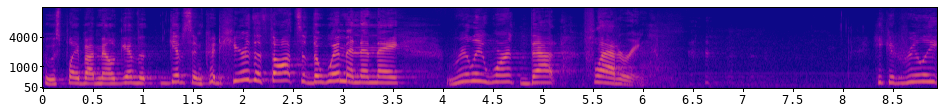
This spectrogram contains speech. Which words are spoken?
who was played by Mel Gibson, could hear the thoughts of the women, and they really weren't that flattering. He could really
